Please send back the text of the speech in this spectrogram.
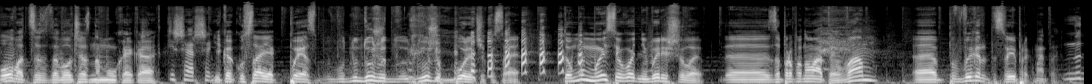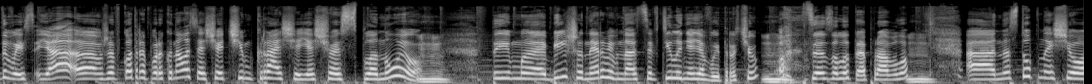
Овод це та величезна муха, яка, шершень. яка кусає як пес. Ну дуже дуже боляче кусає. Тому ми сьогодні вирішили е, запропонувати вам е, вигадати свої прикмети. Ну дивись, я е, вже вкотре переконалася, що чим краще я щось спланую, Мгм. тим е, більше нервів на це втілення я витрачу. Мгм. Це золоте правило. Мгм. А, наступне, що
